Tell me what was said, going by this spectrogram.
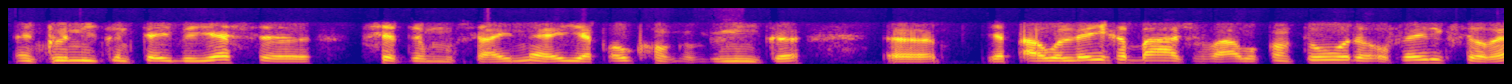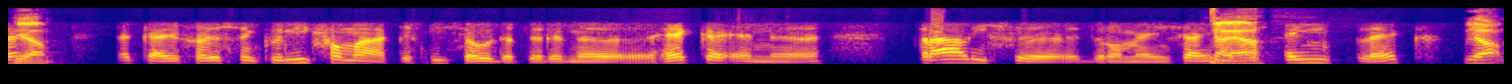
een kliniek een TBS-zetter moet zijn. Nee, je hebt ook gewoon klinieken. je hebt oude legerbazen of oude kantoren of weet ik veel, hè? Ja. Daar kan je gerust een kliniek van maken. Het is niet zo dat er een eh, hekken en eh, tralies eh, eromheen zijn. Nou ja. Dat is één plek. Ja.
